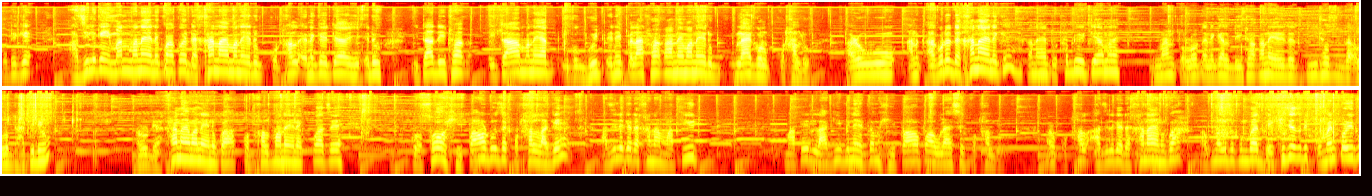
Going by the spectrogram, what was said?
গতিকে আজিলৈকে ইমান মানে এনেকুৱাকৈ দেখা নাই মানে এইটো কঁঠাল এনেকৈ এতিয়া এইটো ইটা দি থোৱা, ইটা মানে ইয়াত গুৰিত এনেই পেলাই থোৱাৰ কাৰণে মানে এইটো ওলাই গ'ল কঁঠালটো। আৰু আগতে দেখা নাই এনেকৈ। সেইকাৰণে তথাপিও এতিয়া মানে ইমান তলত এনেকৈ দি থোৱাৰ কাৰণে দি থৈছোঁ, অলপ ঢাকি দিওঁ। আৰু দেখা নাই মানে এনেকুৱা কঁঠাল মানে এনেকুৱা যে গছৰ শিপাৰটো যে কঁঠাল লাগে আজিলৈকে দেখা নাই। মাটিত মাটিত লাগি পিনে একদম শিপাৰৰ পৰা ওলাইছে কঁঠালটো। আৰু কঁঠাল আজিলৈকে দেখা নাই এনেকুৱা। আপোনালোকে কোনোবাই দেখিছে যদি কমেণ্ট কৰিব।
